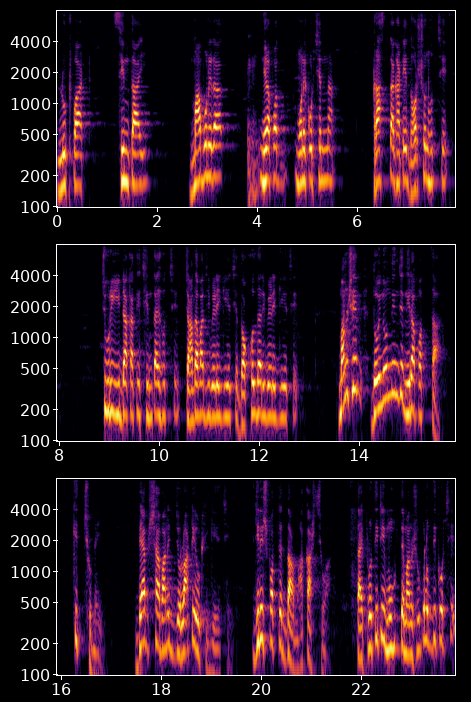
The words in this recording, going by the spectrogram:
লুটপাট, ছিনতাই, মা বোনেরা নিরাপদ মনে করছেন না। রাস্তাঘাটে ধর্ষণ হচ্ছে, চুরি, ডাকাতি, ছিনতাই হচ্ছে, চাঁদাবাজি বেড়ে গিয়েছে, দখলদারি বেড়ে গিয়েছে। মানুষের দৈনন্দিন যে নিরাপত্তা, কিচ্ছু নেই। ব্যবসা, বাণিজ্য লাটে উঠে গিয়েছে। জিনিসপত্রের দাম আকাশ ছোঁয়া। তাই প্রতিটি মুহূর্তে মানুষ উপলব্ধি করছে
